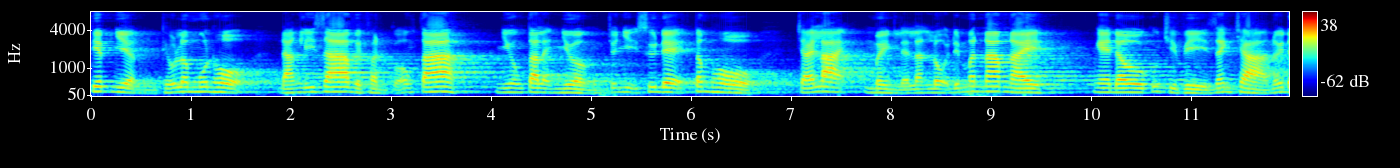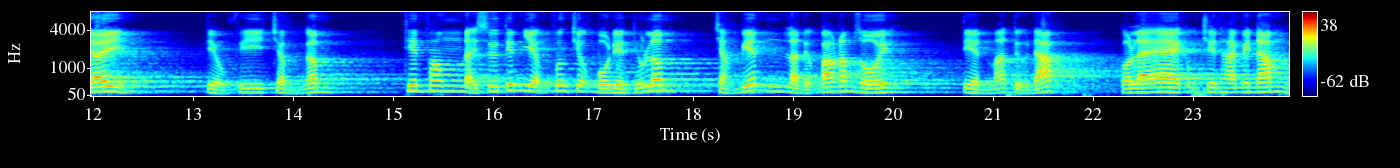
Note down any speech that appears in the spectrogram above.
Tiếp nhiệm thiếu lâm môn hộ, Đáng lý ra về phần của ông ta, Nhưng ông ta lại nhường cho nhị sư đệ tâm hồ. Trái lại, mình lại lặn lội đến Mân Nam này, Nghe đâu cũng chỉ vì danh trà nơi đây. Tiểu Phi trầm ngâm. Thiên Phong đại sư tiếp nhiệm phương trượng Bồ Điền Thiếu Lâm, Chẳng biết là được bao năm rồi? Tiền ma tử đáp. Có lẽ cũng trên 20 năm,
